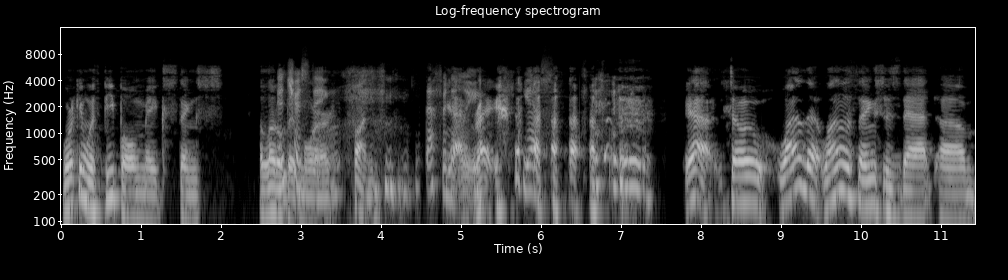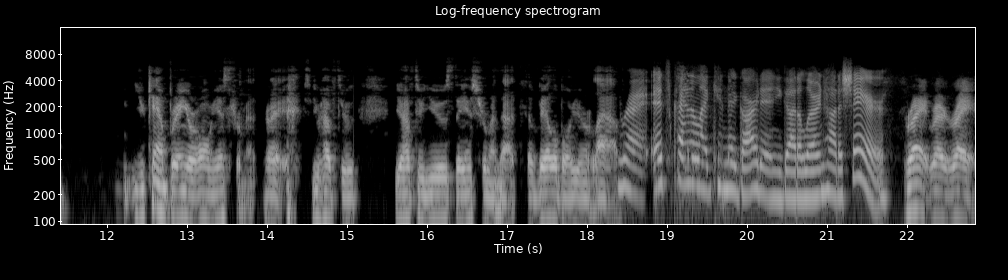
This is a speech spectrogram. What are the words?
working with people makes things a little bit more fun. Definitely. yeah, right. Yes. yeah so one of the one of the things is that um, you can't bring your own instrument right? You have to you have to use the instrument that's available in your lab Right. It's kind of like kindergarten. You got to learn how to share, Right, right, right.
